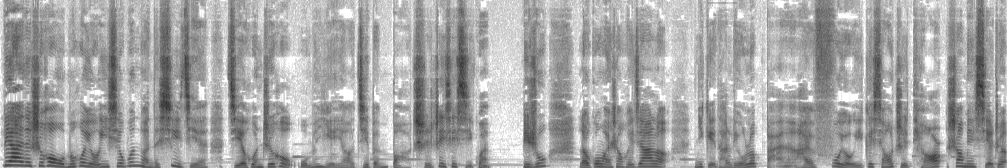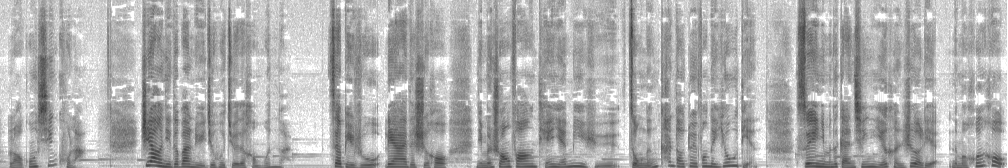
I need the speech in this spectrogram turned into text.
恋爱的时候我们会有一些温暖的细节，结婚之后我们也要基本保持这些习惯。比如，老公晚上回家了，你给他留了板，还附有一个小纸条，上面写着“老公辛苦啦”，这样你的伴侣就会觉得很温暖。再比如，恋爱的时候，你们双方甜言蜜语，总能看到对方的优点，所以你们的感情也很热烈。那么婚后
